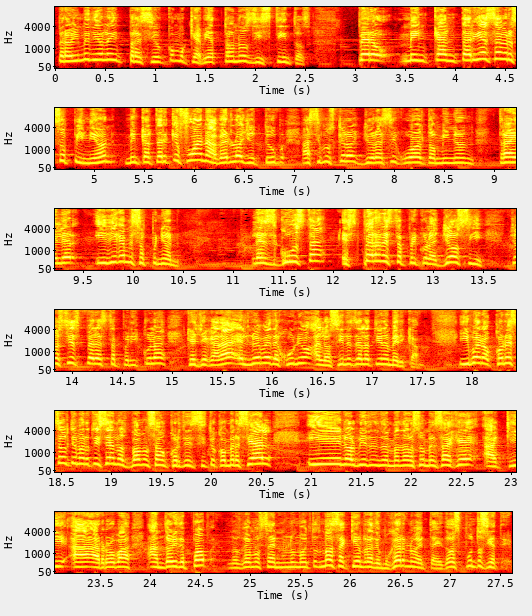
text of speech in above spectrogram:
pero a mí me dio la impresión como que había tonos distintos. Pero me encantaría saber su opinión. Me encantaría que fueran a verlo a YouTube. Así busquen Jurassic World Dominion trailer y díganme su opinión. ¿Les gusta? ¿Esperan esta película? Yo sí, yo sí espero esta película que llegará el 9 de junio a los cines de Latinoamérica. Y bueno, con esta última noticia nos vamos a un cortecito comercial y no olviden de mandarnos un mensaje aquí a arroba Android Pop. Nos vemos en unos momentos más aquí en Radio Mujer 92.7.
